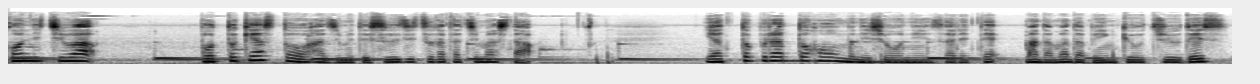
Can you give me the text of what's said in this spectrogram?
こんにちは。ポッドキャストを始めて数日が経ちました。やっとプラットフォームに承認されてまだまだ勉強中です。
